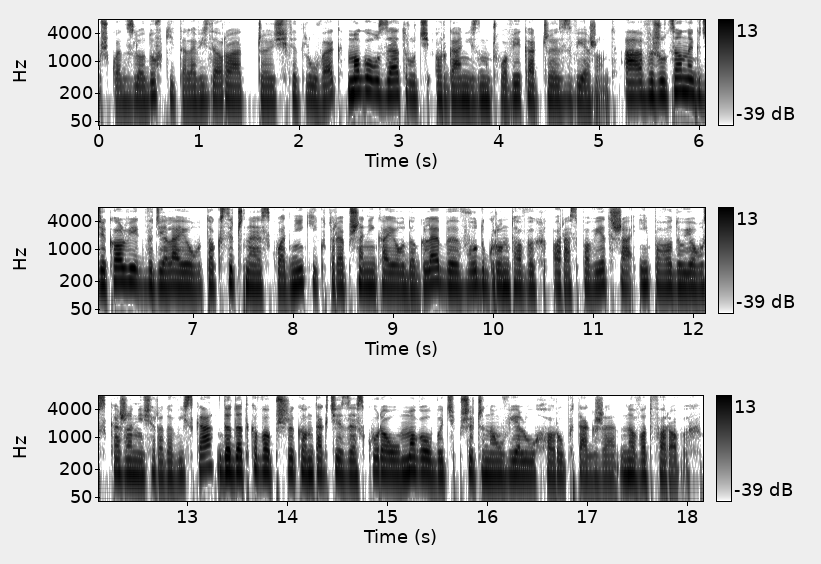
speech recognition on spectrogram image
przykład z lodówki, telewizora czy świetlówek, mogą zatruć organizm człowieka czy zwierząt. A wyrzucone gdziekolwiek wydzielają toksyczne składniki, które przenikają do gleby, wód gruntowych oraz powietrza i powodują skażenie środowiska. Dodatkowo przy ze skórą mogą być przyczyną wielu chorób, także nowotworowych.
